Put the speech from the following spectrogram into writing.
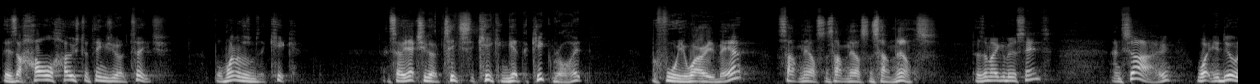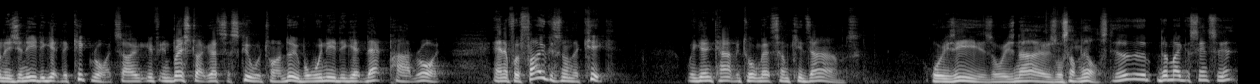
there's a whole host of things you've got to teach, but one of them is a kick. And so you actually got to teach the kick and get the kick right before you worry about something else and something else and something else. Does that make a bit of sense? And so what you're doing is you need to get the kick right. So if in breaststroke that's a skill we're trying to do, but we need to get that part right. And if we're focusing on the kick, we again can't be talking about some kid's arms or his ears or his nose or something else. Does that make a sense? Here?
